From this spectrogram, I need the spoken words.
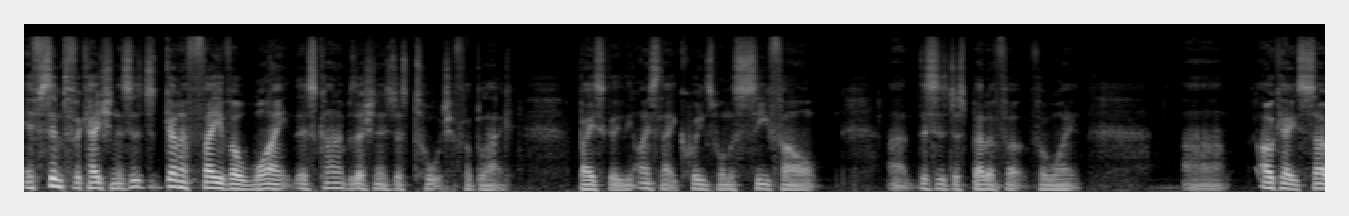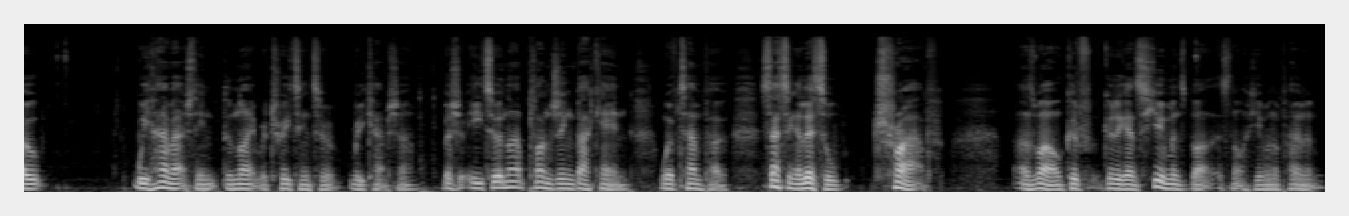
if simplification is going to favour white, this kind of position is just torture for black. Basically, the isolated queen's pawn, the c file, uh, this is just better for, for white. Uh, okay, so we have actually the knight retreating to recapture. Bishop e2 and now plunging back in with tempo, setting a little trap as well. Good good against humans, but it's not a human opponent.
